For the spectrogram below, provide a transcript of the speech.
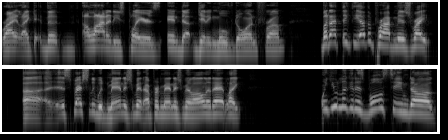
right? Like the a lot of these players end up getting moved on from. But I think the other problem is, right, uh, especially with management, upper management, all of that, like when you look at this Bulls team, dog,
